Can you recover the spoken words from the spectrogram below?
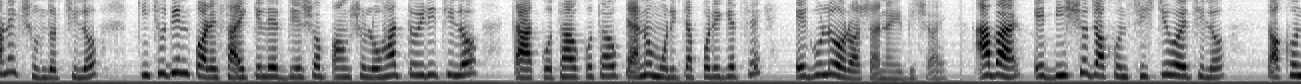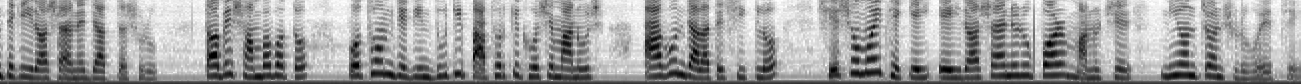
অনেক সুন্দর ছিল। কিছুদিন পরে সাইকেলের যেসব অংশ লোহার তৈরি ছিল, তা কোথাও কোথাও কেন মরিচা পড়ে গেছে, এগুলোও রসায়নের বিষয়। আবার এই বিশ্ব যখন সৃষ্টি হয়েছিল, তখন থেকেই রসায়নের যাত্রা শুরু। তবে সম্ভবত প্রথম যেদিন দুটি পাথরকে ঘষে মানুষ আগুন জ্বালাতে শিখল। সে সময় থেকেই এই রসায়নের উপর মানুষের নিয়ন্ত্রণ শুরু হয়েছে।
